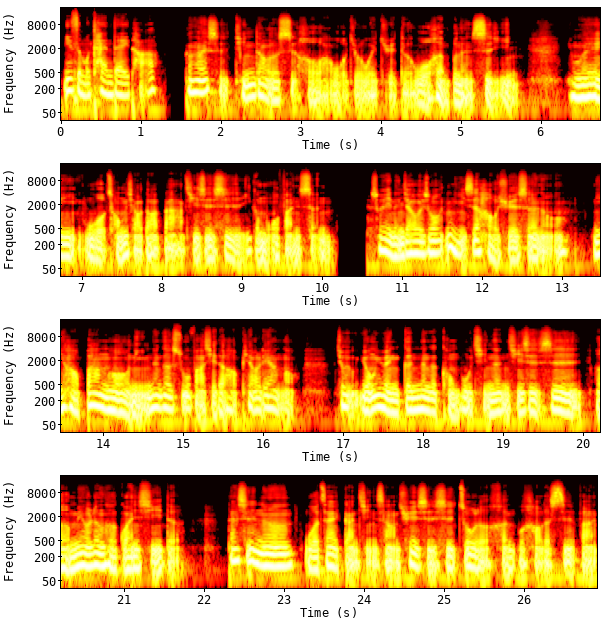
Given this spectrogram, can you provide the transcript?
你怎么看待它？刚开始听到的时候啊，我就会觉得我很不能适应，因为我从小到大其实是一个模范生，所以人家会说你是好学生哦，你好棒哦，你那个书法写得好漂亮哦。就永远跟那个恐怖情人其实是呃没有任何关系的，但是呢，我在感情上确实是做了很不好的示范，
